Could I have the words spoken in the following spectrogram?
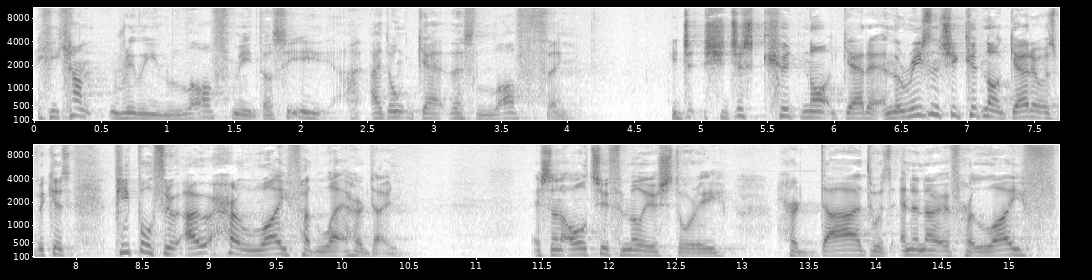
he can't really love me, does he? I don't get this love thing. she just could not get it. And the reason she could not get it was because people throughout her life had let her down. It's an all too familiar story. Her dad was in and out of her life,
